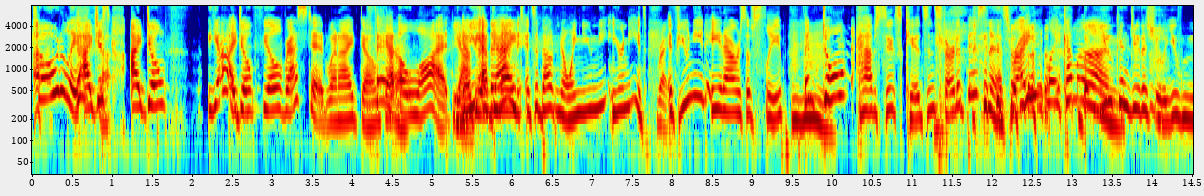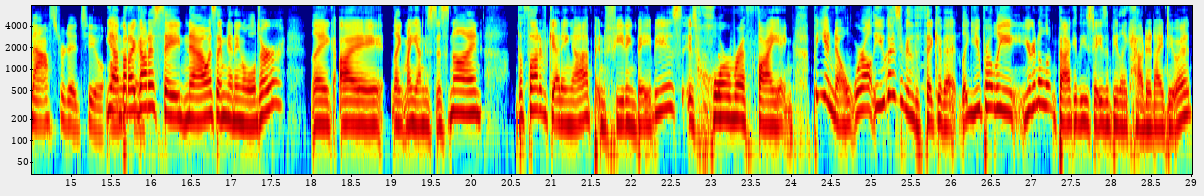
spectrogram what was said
totally. I just I don't. Yeah, I don't feel rested when I don't get a lot. You And know, you- the other again, night. it's about knowing you need your needs. Right. If you need eight hours of sleep, then mm-hmm. don't have six kids and start a business, right? Like, come on. But you can do this, Julie. You've mastered it too. Yeah, but I gotta say now as I'm getting older, like I like my youngest is nine. The thought of getting up and feeding babies is horrifying. But you know, we're all you guys are in the thick of it. Like you probably you're gonna look back at these days and be like, How did I do it?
